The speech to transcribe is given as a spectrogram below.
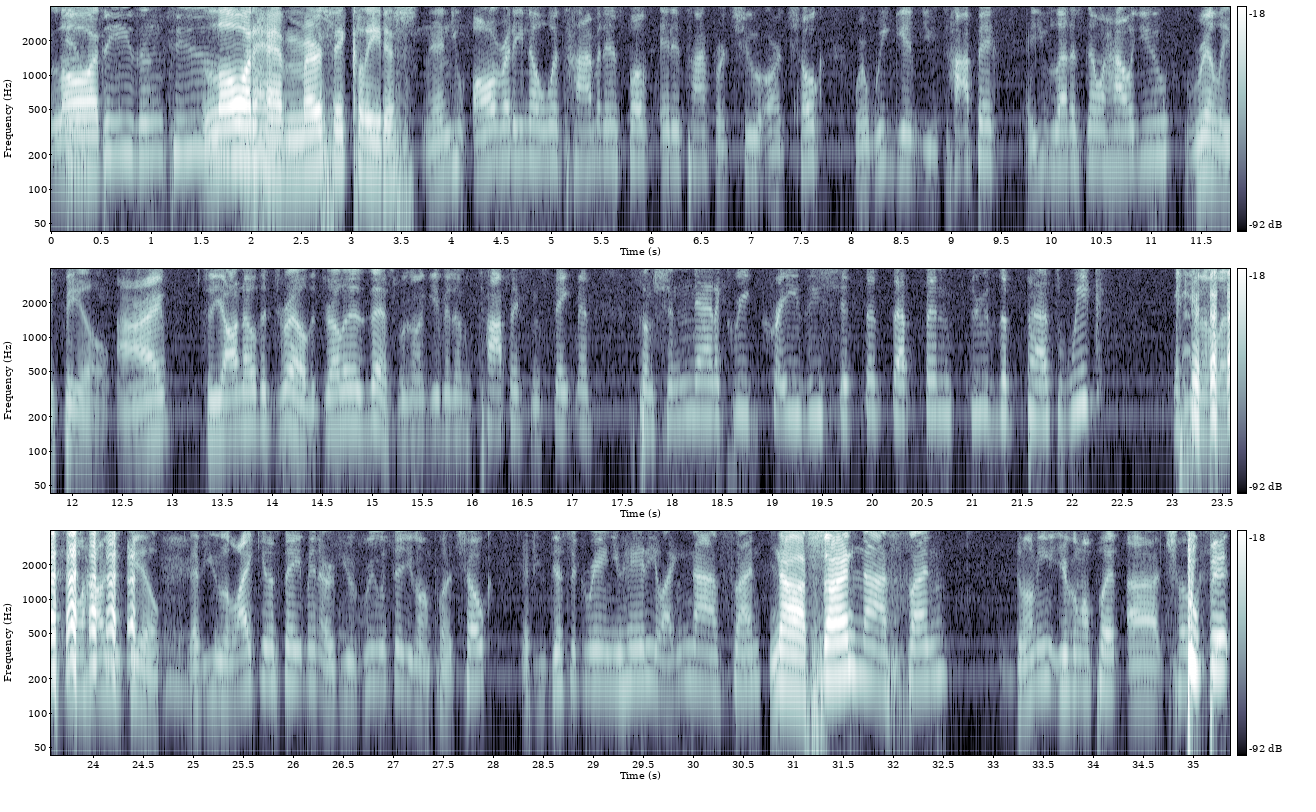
Lord, In season two. Lord have mercy, Cletus. And you already know what time it is, folks. It is time for Chew or Choke, where we give you topics and you let us know how you really feel. All right? So, y'all know the drill. The drill is this we're going to give you them topics and statements, some shenanigans, crazy shit that's happened through the past week. You're going to let us know how you feel. If you like your statement or if you agree with it, you're going to put a choke. If you disagree and you hate it, you're like, nah, son. Nah, son. Nah, son. Dummy, you're gonna put uh choke, Stupid.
